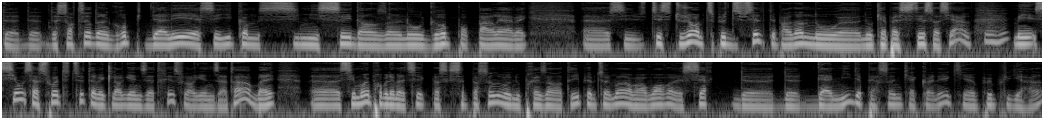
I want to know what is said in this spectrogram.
de, de, de sortir d'un groupe, puis d'aller essayer comme s'immiscer dans un autre groupe pour parler avec. Euh, c'est toujours un petit peu difficile, dépendant de nos, euh, nos capacités sociales. Mhm. Mais si on s'assoit tout de suite avec l'organisatrice ou l'organisateur, ben euh, c'est moins problématique parce que cette personne va nous présenter, puis habituellement, elle va avoir un cercle de de- d'amis, de, personnes qu'elle connaît qui est un peu plus grand.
